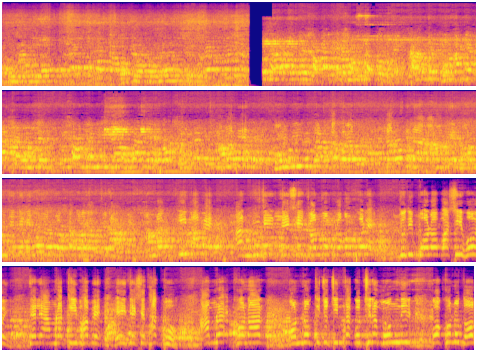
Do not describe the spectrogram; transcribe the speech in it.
Thank you. যদি পরবাসী হই, তাহলে আমরা কীভাবে এই দেশে থাকব? আমরা এখন আর অন্য কিছু চিন্তা করছি না। মন্দির কখনো দল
